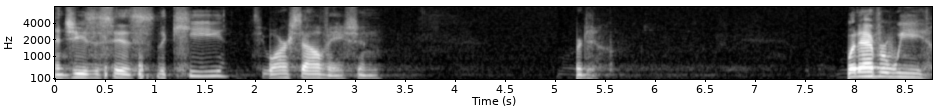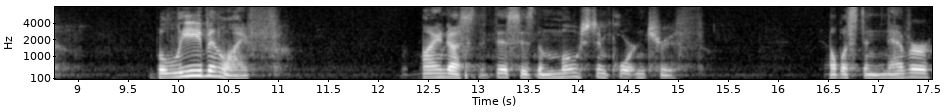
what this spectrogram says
And Jesus is the key to our salvation. Lord, whatever we believe in life, remind us that this is the most important truth. Help us to never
